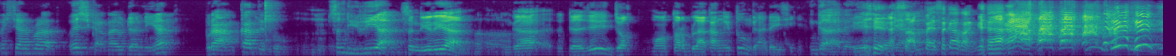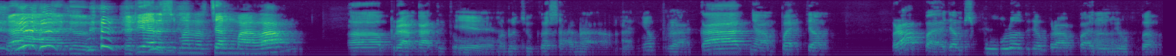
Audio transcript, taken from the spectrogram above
wes jangan berat wes karena udah niat berangkat itu. Sendirian. Sendirian. Enggak jadi jok motor belakang itu enggak ada isinya. Enggak ada iya isinya. sampai sekarang. Nah itu jadi harus menerjang malam eh, berangkat itu. Iya. menuju ke sana. Akhirnya berangkat nyampe jam berapa ya? Jam 10 atau jam berapa itu. Jombang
